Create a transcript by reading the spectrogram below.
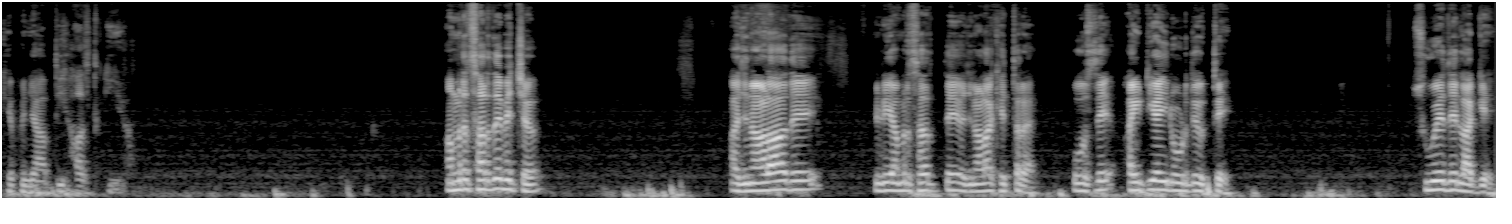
ਕਿ ਪੰਜਾਬ ਦੀ ਹਾਲਤ ਕੀ ਆ। ਅੰਮ੍ਰਿਤਸਰ ਦੇ ਵਿੱਚ ਅਜਨਾਲਾ ਦੇ ਜਿਹੜੀ ਅੰਮ੍ਰਿਤਸਰ ਤੇ ਅਜਨਾਲਾ ਖੇਤਰ ਹੈ, ਉਸ ਦੇ ਆਈਟੀਆਈ ਰੋਡ ਦੇ ਉੱਤੇ ਸੂਏ ਦੇ ਲਾਗੇ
